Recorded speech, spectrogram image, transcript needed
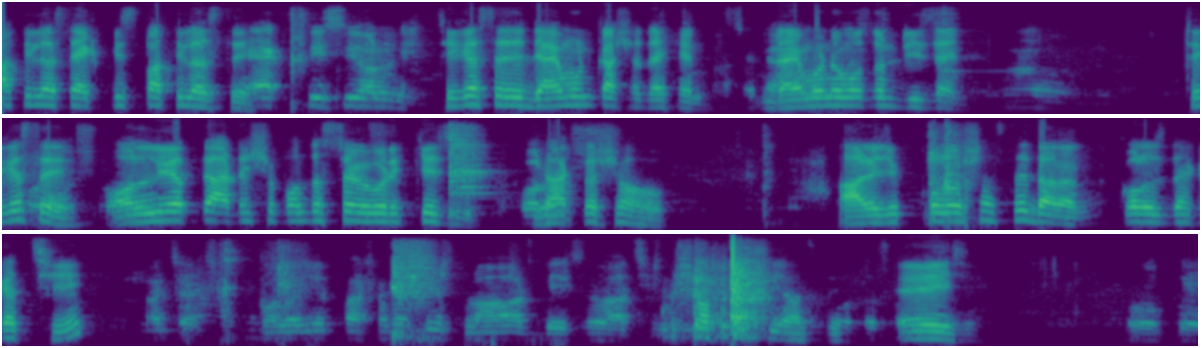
পাতিল আছে এক পিস পাতিল আছে। এক পিসি অনলি ঠিক আছে ডায়মন্ড কাঁসা দেখেন। আচ্ছা, ডায়মন্ডের মতন ডিজাইন ঠিক আছে? অনলি আপনি আঠাশশো পঞ্চাশ টাকা করে কেজি। ঢাকা সহ। আর এই যে কলস আছে দাঁড়ান কলস দেখাচ্ছি। আচ্ছা আচ্ছা কলেজের পাশাপাশি ফ্লাওয়ার বেসও আছে। সব কিছু আছে এই যে। ওকে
